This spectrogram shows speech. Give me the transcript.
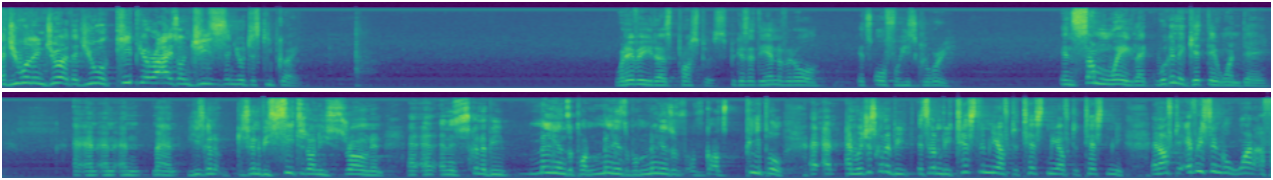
That you will endure, that you will keep your eyes on Jesus and you'll just keep going. Whatever he does prospers, because at the end of it all, it's all for his glory. In some way, like we're going to get there one day and, and, and man, he's going he's gonna be seated on his throne, and, and, and there's going to be millions upon millions upon millions of, of God's people. And, and, and we're just going to be, it's going to be testimony after testimony after testimony. And after every single one, I,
